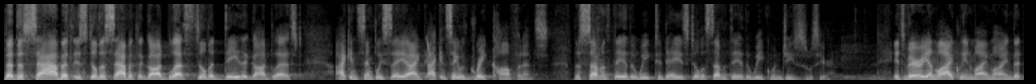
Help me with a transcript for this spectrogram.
that the Sabbath is still the Sabbath that God blessed, still the day that God blessed? I can simply say, I, I can say with great confidence, the seventh day of the week today is still the seventh day of the week when Jesus was here. It's very unlikely in my mind that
